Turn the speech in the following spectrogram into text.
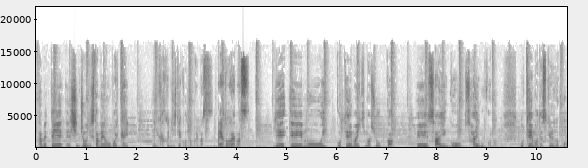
食べて慎重にスタメンをもう一回、え、確認していこうと思います。ありがとうございます。で、えー、もう一個テーマいきましょうか、えー、最後？最後かな？のテーマですけれども。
